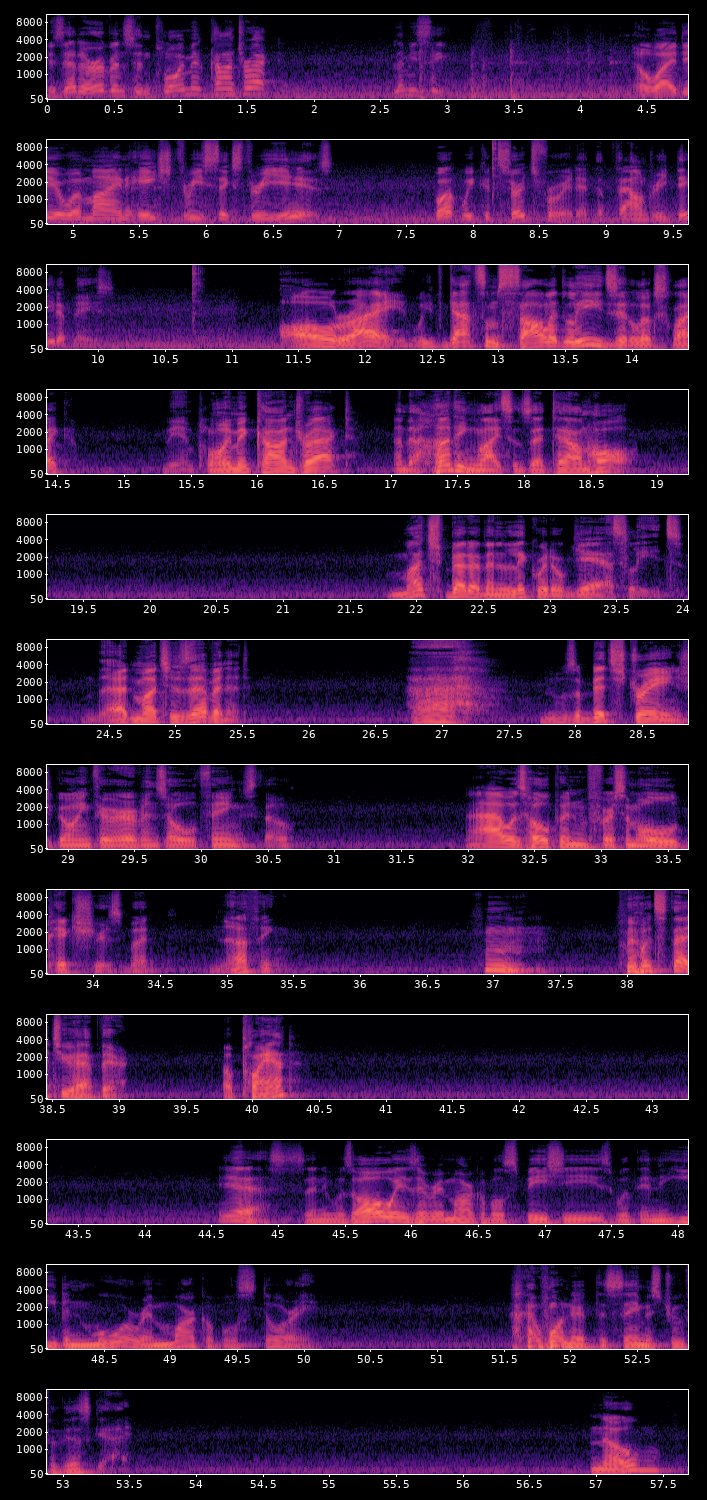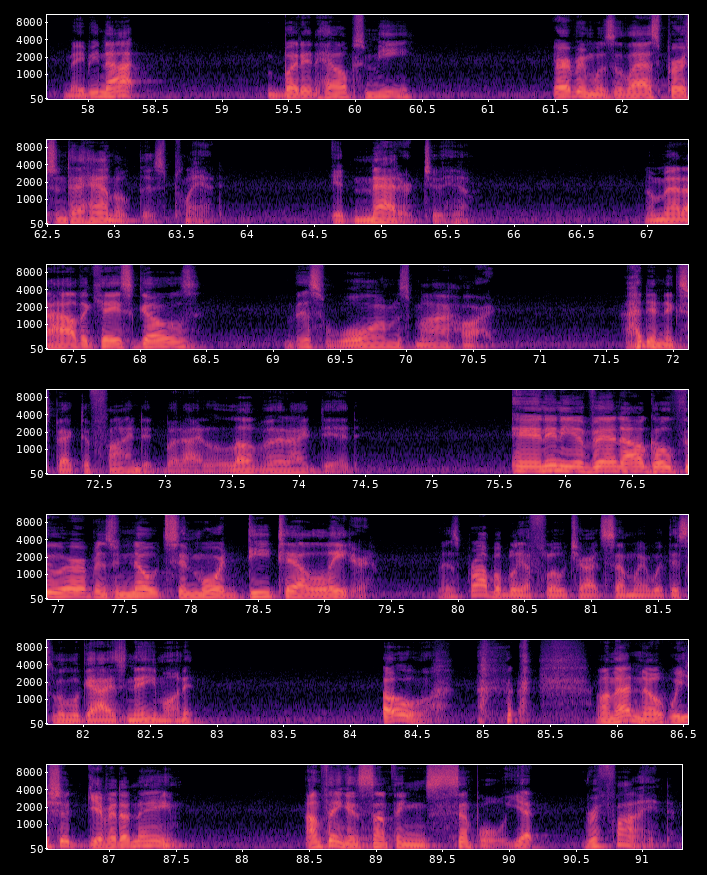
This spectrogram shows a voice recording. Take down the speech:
Is that Ervin's employment contract? Let me see. No idea where mine H363 is, but we could search for it at the Foundry database. All right, we've got some solid leads, it looks like. The employment contract and the hunting license at Town Hall. Much better than liquid or gas leads. That much is evident. Ah, it was a bit strange going through Ervin's old things, though. I was hoping for some old pictures, but nothing. Hmm. What's that you have there? A plant? Yes, and it was always a remarkable species with an even more remarkable story. I wonder if the same is true for this guy. No, maybe not. But it helps me. Ervin was the last person to handle this plant. It mattered to him. No matter how the case goes, this warms my heart. I didn't expect to find it, but I love that I did. In any event, I'll go through Ervin's notes in more detail later. There's probably a flowchart somewhere with this little guy's name on it. Oh, on that note, we should give it a name. I'm thinking something simple yet refined.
